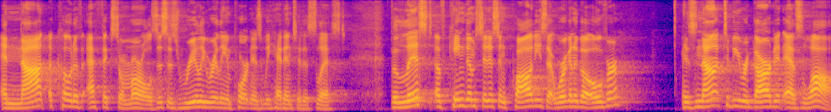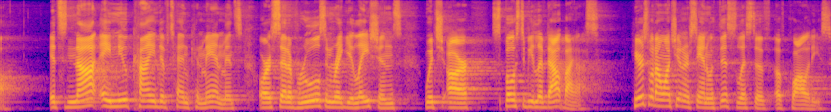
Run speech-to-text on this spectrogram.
and not a code of ethics or morals. This is really, really important as we head into this list. The list of kingdom citizen qualities that we're going to go over is not to be regarded as law. It's not a new kind of Ten Commandments or a set of rules and regulations which are supposed to be lived out by us. Here's what I want you to understand with this list of, of qualities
